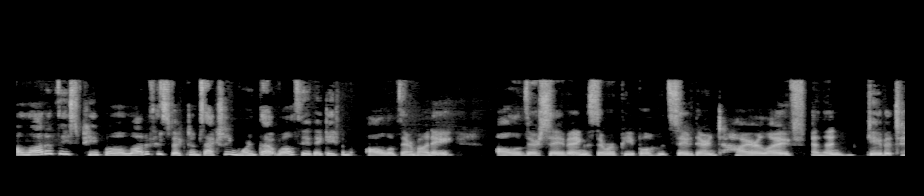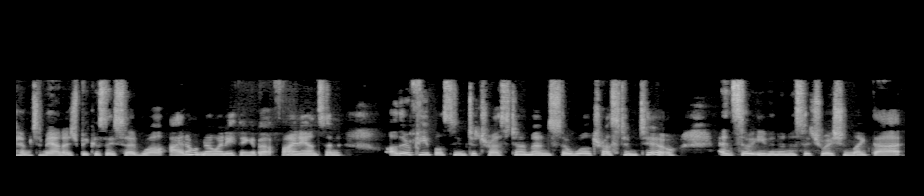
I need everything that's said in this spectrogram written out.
a lot of these people, a lot of his victims actually weren't that wealthy. They gave him all of their money, all of their savings. There were people who'd saved their entire life and then gave it to him to manage because they said, well, I don't know anything about finance and other people seem to trust him, and so we'll trust him too. And so, even in a situation like that,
